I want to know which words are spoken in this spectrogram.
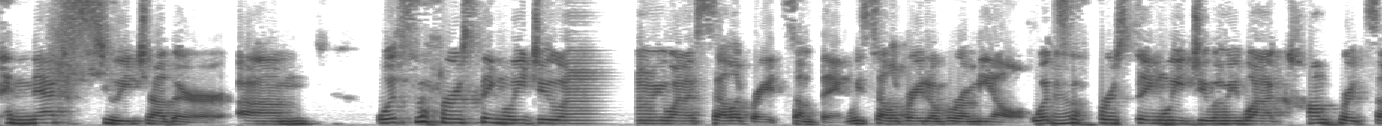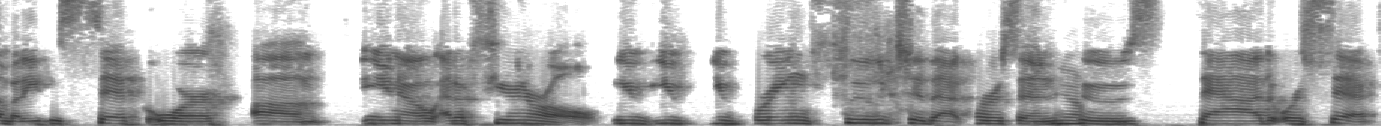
connects to each other. Um, what's the first thing we do when we want to celebrate something? We celebrate over a meal. What's Yeah. the first thing we do when we want to comfort somebody who's sick or um, you know, at a funeral, you you you bring food to that person Yeah. who's sad or sick.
